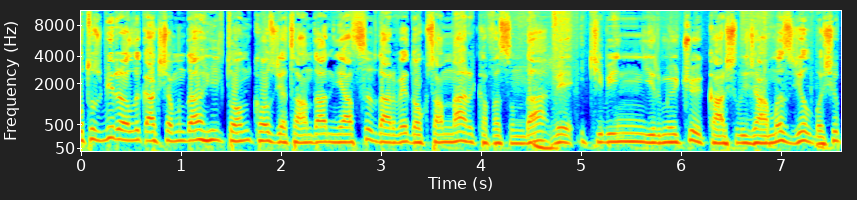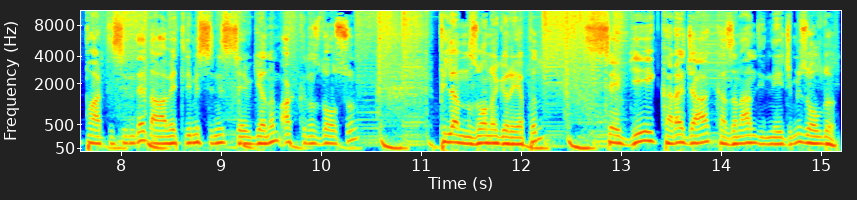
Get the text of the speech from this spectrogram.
31 Aralık akşamında Hilton Koz Yatağı'nda Nihat Sırdar ve 90'lar kafasında ve 2023'ü karşılayacağımız yılbaşı partisinde davetlimizsiniz Sevgi Hanım. Aklınızda olsun. Planınızı ona göre yapın. Sevgi Karaca kazanan dinleyicimiz oldu.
